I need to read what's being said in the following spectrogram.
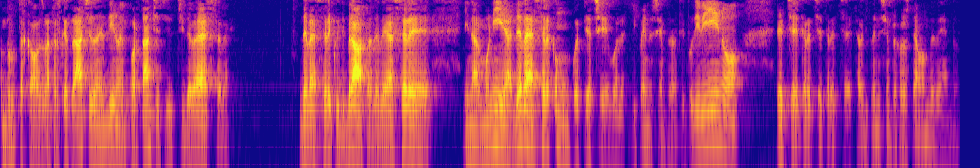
brutta cosa. La freschezza acida nel vino è importante, ci, ci deve essere. Deve essere equilibrata, deve essere in armonia, deve essere comunque piacevole. Dipende sempre dal tipo di vino, eccetera, eccetera, eccetera. Dipende sempre cosa stiamo bevendo.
